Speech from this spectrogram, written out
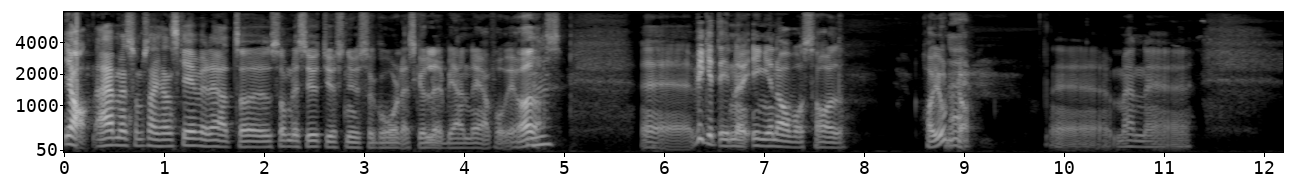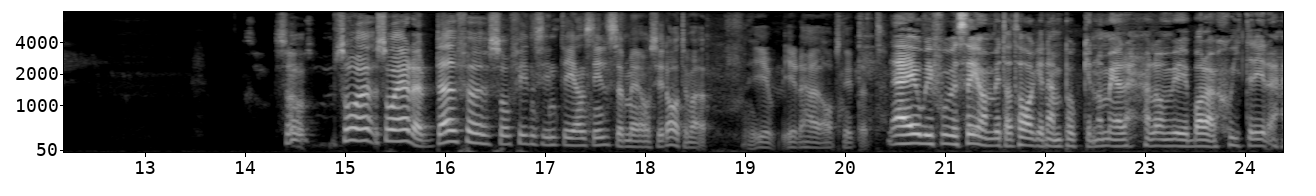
Ja, nej men som sagt han skrev ju det att så, som det ser ut just nu så går det, skulle det bli ändringar får vi höras. Eh, vilket in, ingen av oss har, har gjort Nej. då. Eh, men eh, så, så, så är det. Därför så finns inte Jens Nilsson med oss idag tyvärr. I, i det här avsnittet. Nej, och vi får väl se om vi tar tag i den pucken och mer, eller om vi bara skiter i det.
